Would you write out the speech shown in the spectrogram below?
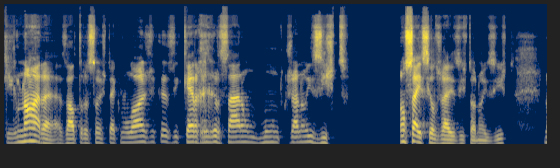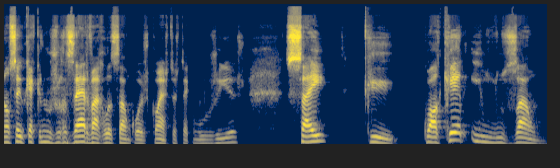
Que ignora as alterações tecnológicas e quer regressar a um mundo que já não existe. Não sei se ele já existe ou não existe, não sei o que é que nos reserva a relação com, as, com estas tecnologias, sei que qualquer ilusão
